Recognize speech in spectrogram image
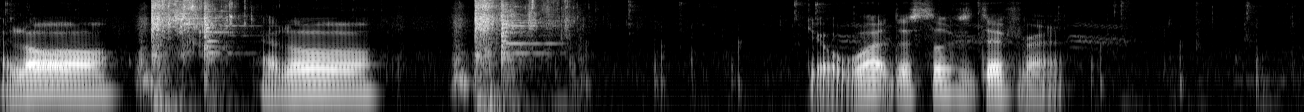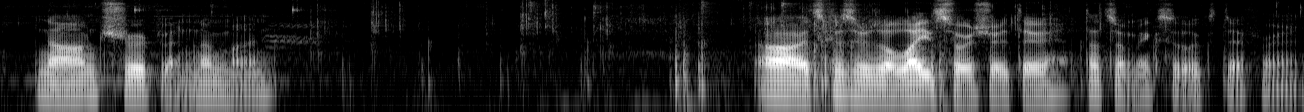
Hello. Hello. Yo, what? This looks different. No, I'm tripping. Never mind. Oh, it's because there's a light source right there. That's what makes it look different.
